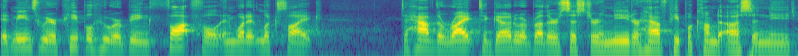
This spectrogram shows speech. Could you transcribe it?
It means we are people who are being thoughtful in what it looks like to have the right to go to a brother or sister in need or have people come to us in need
